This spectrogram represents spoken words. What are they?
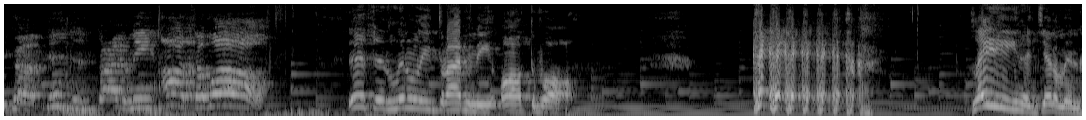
Because this is driving me off the wall. This is literally driving me off the wall. Ladies and gentlemen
